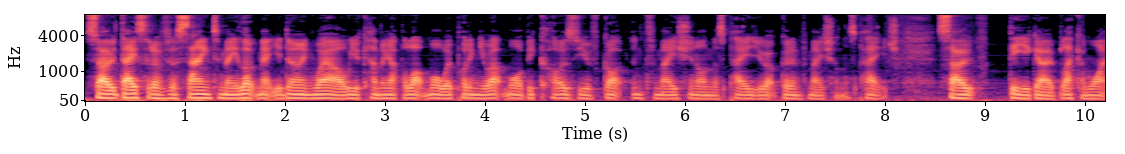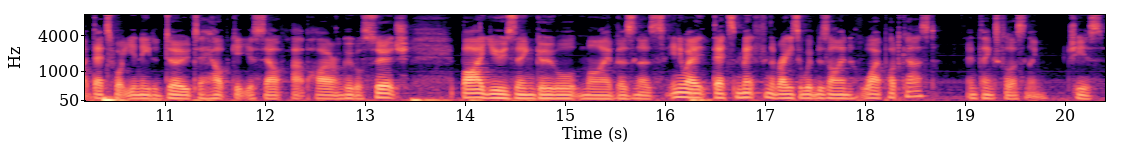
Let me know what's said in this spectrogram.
So they sort of were saying to me, look, Matt, you're doing well. You're coming up a lot more. We're putting you up more because you've got information on this page. You've got good information on this page. So there you go, black and white. That's what you need to do to help get yourself up higher on Google search by using Google My Business. Anyway, that's Matt from the Razor Web Design Wire podcast, and thanks for listening. Cheers.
